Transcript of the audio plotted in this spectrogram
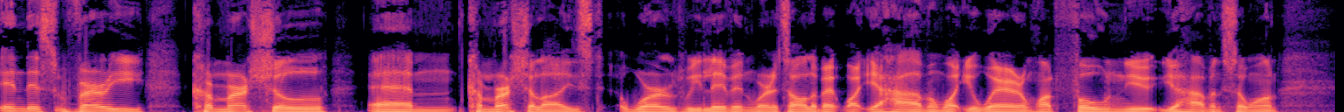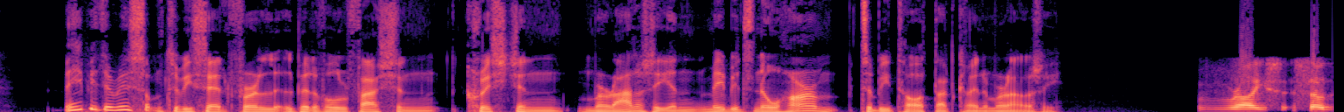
in this very commercial um, commercialized world we live in, where it's all about what you have and what you wear and what phone you, you have and so on maybe there is something to be said for a little bit of old fashioned Christian morality, and maybe it's no harm to be taught that kind of morality. Right. So,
